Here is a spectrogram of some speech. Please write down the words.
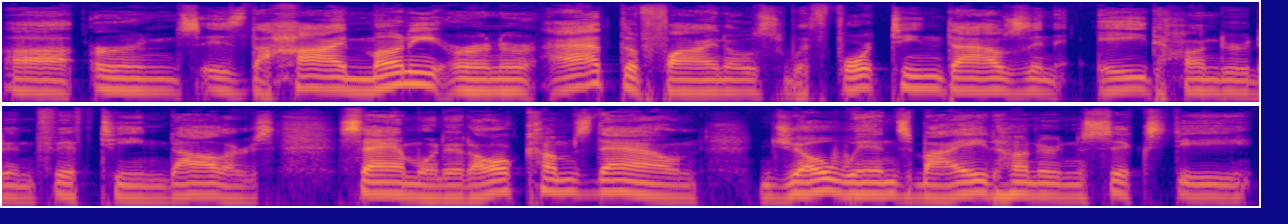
uh, earns is the high money earner at the finals with $14,815. Sam, when it all comes down, Joe wins by 860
